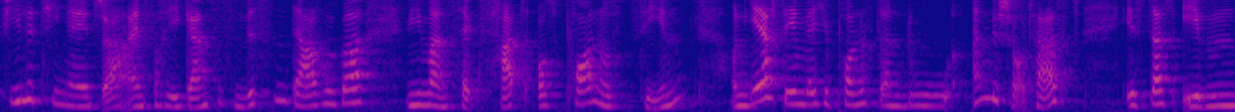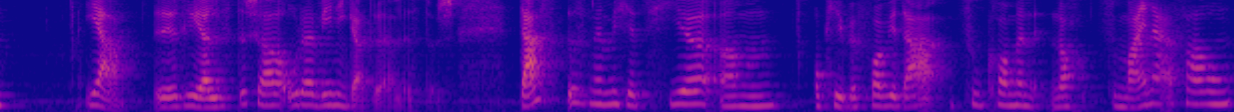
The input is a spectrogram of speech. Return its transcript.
viele Teenager einfach ihr ganzes Wissen darüber, wie man Sex hat, aus Pornos ziehen. Und je nachdem, welche Pornos dann du angeschaut hast, ist das eben ja realistischer oder weniger realistisch. Das ist nämlich jetzt hier, ähm, okay, bevor wir dazu kommen, noch zu meiner Erfahrung.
